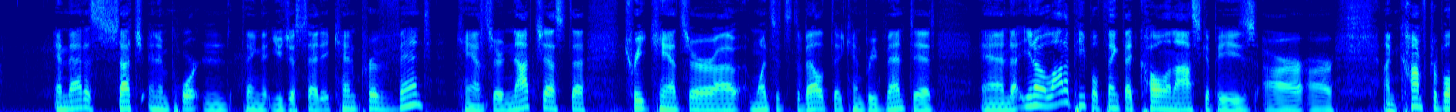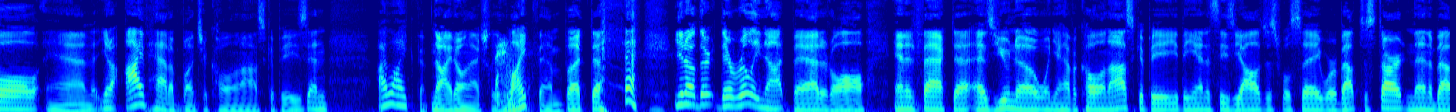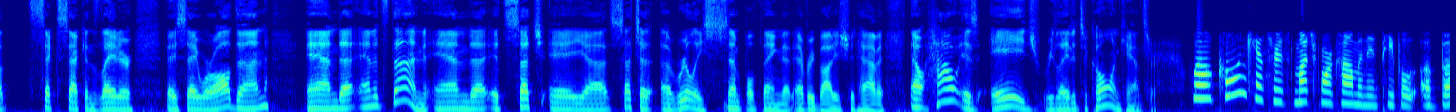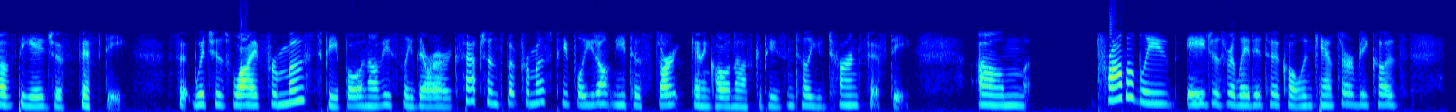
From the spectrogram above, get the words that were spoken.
And that is such an important thing that you just said. It can prevent cancer, not just uh, treat cancer uh, once it's developed, it can prevent it. And uh, you know, a lot of people think that colonoscopies are are uncomfortable, and you know, I've had a bunch of colonoscopies, and I like them. No, I don't actually like them, but uh, you know, they're they're really not bad at all. And in fact, uh, as you know, when you have a colonoscopy, the anesthesiologist will say we're about to start, and then about six seconds later, they say we're all done and uh, and it's done. And uh, it's such a uh, such a, a, really simple thing that everybody should have it. Now, how is age related to colon cancer? Well, colon cancer is much more common in people above the age of 50. So, which is why for most people, and obviously there are exceptions, but for most people, you don't need to start getting colonoscopies until you turn 50. Um, probably age is related to colon cancer because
